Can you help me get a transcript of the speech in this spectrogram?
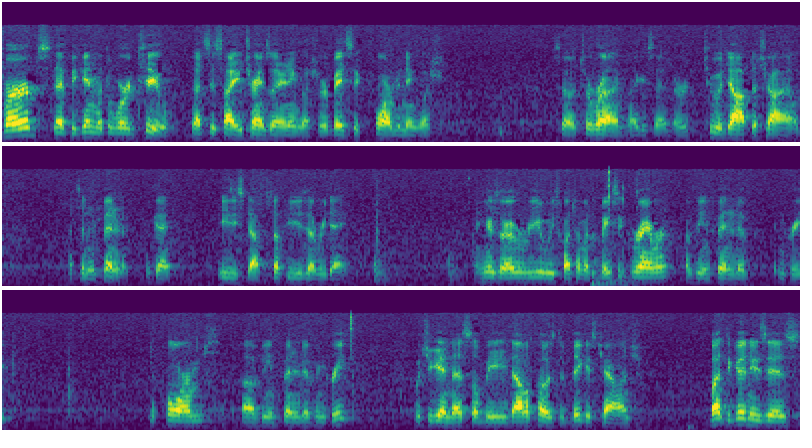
verbs that begin with the word to. That's just how you translate in English, or basic form in English. So to run, like I said, or to adopt a child. That's an infinitive, okay? Easy stuff, stuff you use every day. And here's our overview. We just want to talk about the basic grammar of the infinitive in Greek the forms of the infinitive in Greek, which again, this will be that'll pose the biggest challenge. But the good news is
